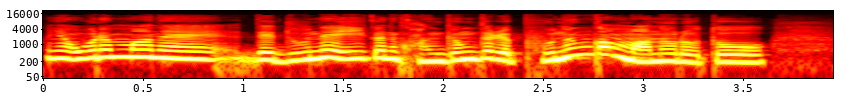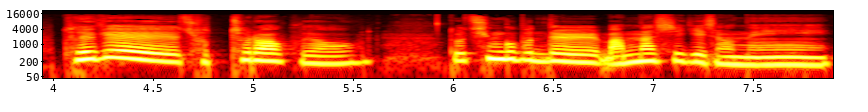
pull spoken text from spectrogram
그냥 오랜만에 내 눈에 익은 광경들을 보는 것만으로도 되게 좋더라고요. 또 친구분들 만나시기 전에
